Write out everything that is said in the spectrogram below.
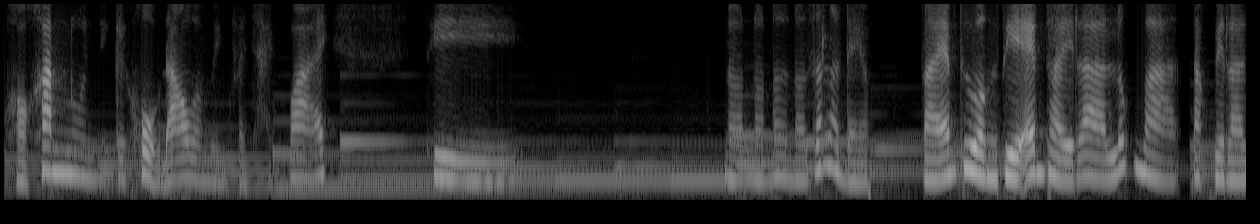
khó khăn những cái khổ đau mà mình phải trải qua ấy. Thì nó nó nó rất là đẹp. Và em thường thì em thấy là lúc mà, đặc biệt là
